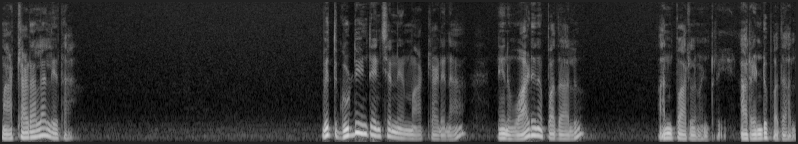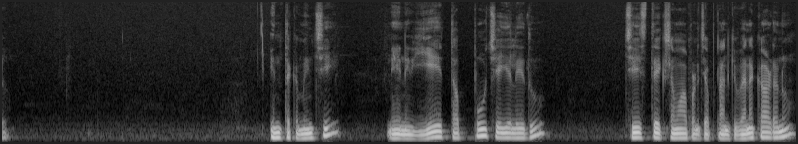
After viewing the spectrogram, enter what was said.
మాట్లాడాలా లేదా? విత్ గుడ్ ఇంటెన్షన్ నేను మాట్లాడినా నేను వాడిన పదాలు అన్పార్లమెంటరీ ఆ రెండు పదాలు. ఇంతకు మించి నేను ఏ తప్పు చేయలేదు చేస్తే క్షమాపణ చెప్పడానికి వెనకాడను.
